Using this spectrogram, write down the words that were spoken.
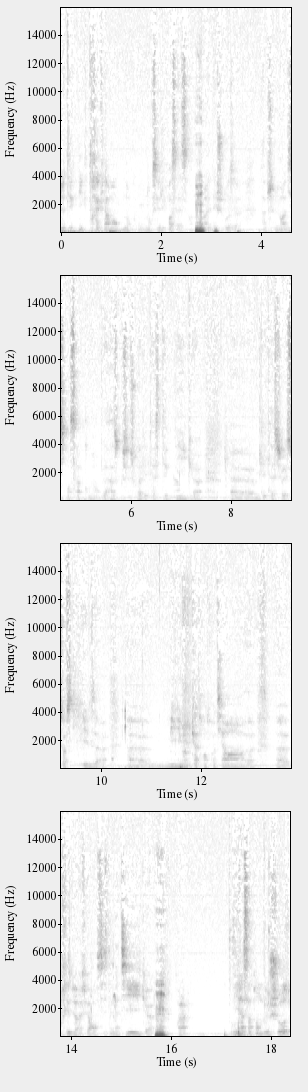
de technique très clairement, donc donc c'est Mhm. Des choses absolument indispensables qu'on met en place, que ce soit des tests techniques, euh, euh, des tests sur les soft skills, euh, minimum 4 entretiens, prise de référence systématique. euh, voilà. Il y a un certain nombre de choses,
